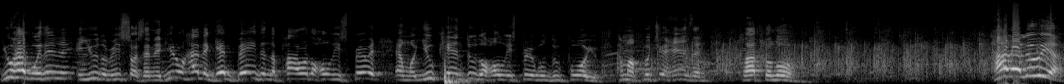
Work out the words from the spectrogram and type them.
You have within you the resource. And if you don't have it, get bathed in the power of the Holy Spirit. And what you can't do, the Holy Spirit will do for you. Come on, put your hands and clap the Lord. Hallelujah.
